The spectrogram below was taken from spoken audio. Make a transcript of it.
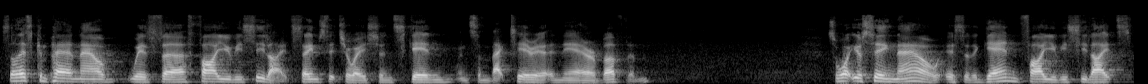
So let's compare now with uh, far UVC light. Same situation, skin and some bacteria in the air above them. So what you're seeing now is that again, far UVC light's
